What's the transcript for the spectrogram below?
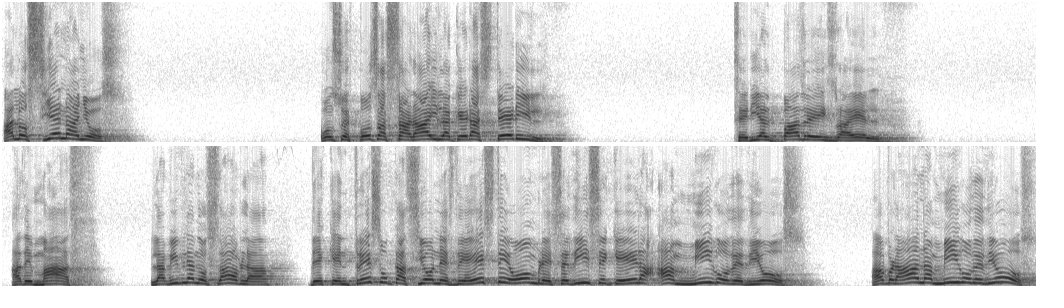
a los 100 años, con su esposa Sarai, la que era estéril, sería el padre de Israel. Además, la Biblia nos habla de que en tres ocasiones de este hombre se dice que era amigo de Dios. Abraham, amigo de Dios.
